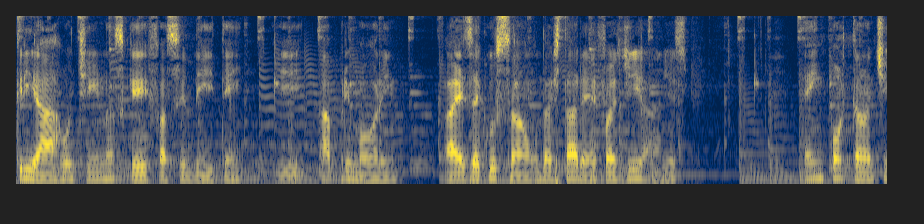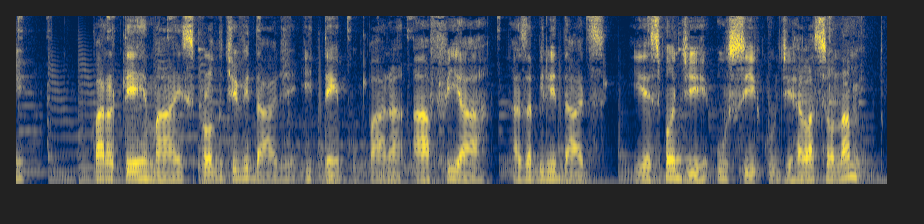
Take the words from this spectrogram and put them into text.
Criar rotinas que facilitem e aprimorem a execução das tarefas diárias. É importante para ter mais produtividade e tempo para afiar as habilidades e expandir o ciclo de relacionamento.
